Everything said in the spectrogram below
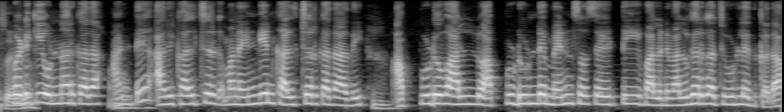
ఇప్పటికీ ఉన్నారు కదా. అంటే అది కల్చర్ మన ఇండియన్ కల్చర్ కదా అది. అప్పుడు వాళ్ళు అప్పుడు ఉండే మెన్ సొసైటీ వాళ్ళని వల్గర్గా చూడలేదు కదా.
